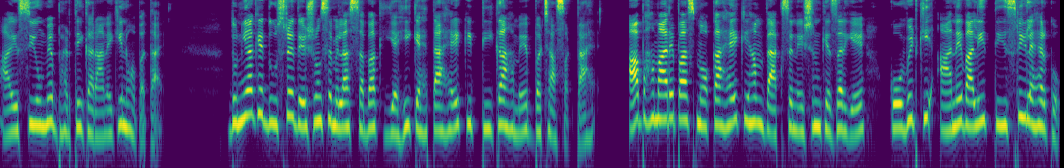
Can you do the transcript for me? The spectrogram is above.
आईसीयू में भर्ती कराने की नौबत आए। दुनिया के दूसरे देशों से मिला सबक यही कहता है कि टीका हमें बचा सकता है। अब हमारे पास मौका है कि हम वैक्सीनेशन के ज़रिए कोविड की आने वाली तीसरी लहर को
